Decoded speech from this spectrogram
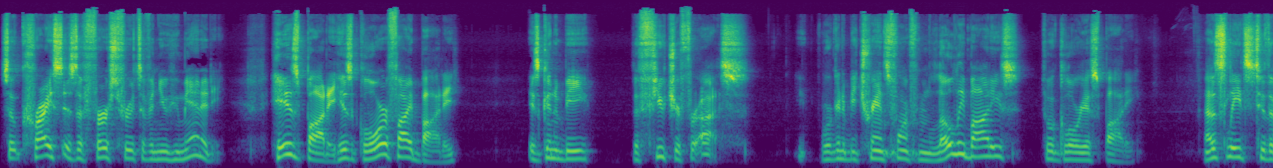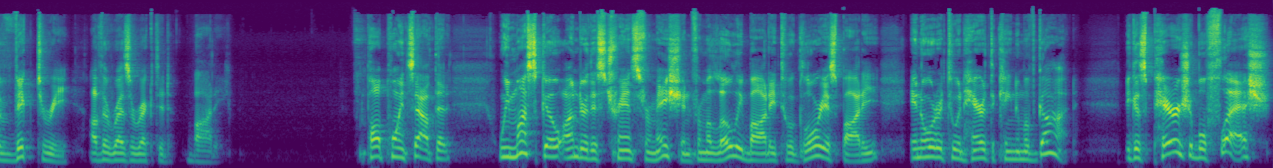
So Christ is the first fruits of a new humanity. His body, his glorified body, is going to be the future for us. We're going to be transformed from lowly bodies to a glorious body. Now, this leads to the victory of the resurrected body. Paul points out that we must go under this transformation from a lowly body to a glorious body in order to inherit the kingdom of God. Because perishable flesh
